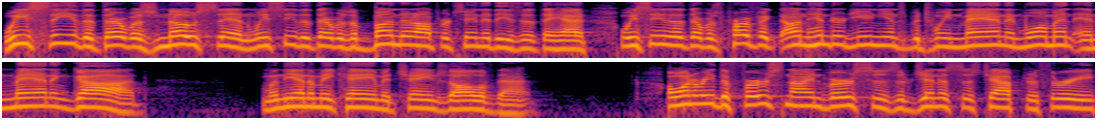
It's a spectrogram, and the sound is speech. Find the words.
We see that there was no sin. We see that there was abundant opportunities that they had. We see that there was perfect unhindered unions between man and woman and man and God. When the enemy came, it changed all of that. I want to read the first nine verses of Genesis chapter 3.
